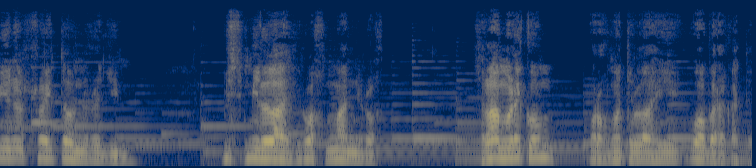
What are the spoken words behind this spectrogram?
minasyaitonirrajim. Bismillahirrahmanirrahim. Assalamualaikum warahmatullahi wabarakatuh.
